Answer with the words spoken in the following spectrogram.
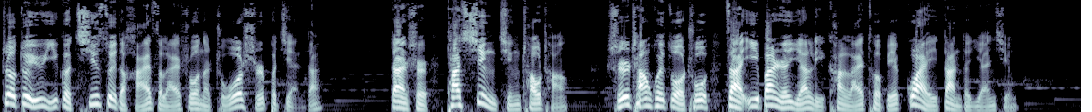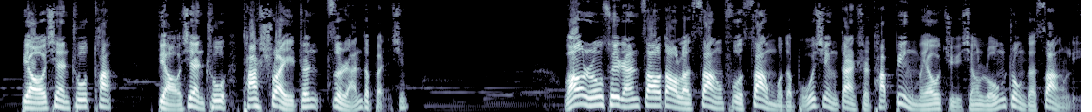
这对于一个七岁的孩子来说呢，着实不简单。但是他性情超常，时常会做出在一般人眼里看来特别怪诞的言行，表现出他表现出他率真自然的本性。王戎虽然遭到了丧父丧母的不幸，但是他并没有举行隆重的丧礼，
